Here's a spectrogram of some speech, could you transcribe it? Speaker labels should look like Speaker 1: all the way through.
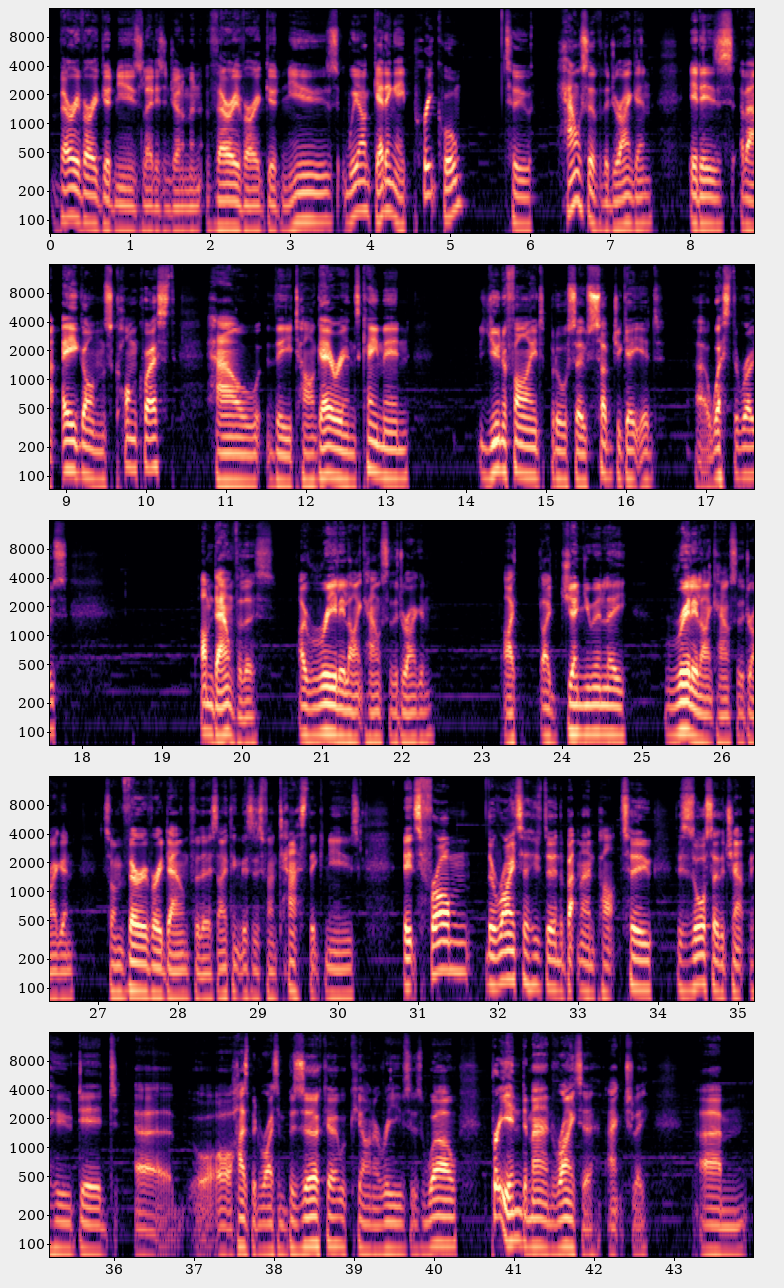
Speaker 1: Very, very good news, ladies and gentlemen. Very, very good news. We are getting a prequel to House of the Dragon. It is about Aegon's conquest, how the Targaryens came in, unified but also subjugated uh, Westeros. I'm down for this. I really like House of the Dragon. I I genuinely really like House of the Dragon. So I'm very, very down for this. I think this is fantastic news. It's from the writer who's doing the Batman Part 2. This is also the chap who did uh, or, has been writing Berserker with Keanu Reeves as well. Pretty in-demand writer, actually. Um,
